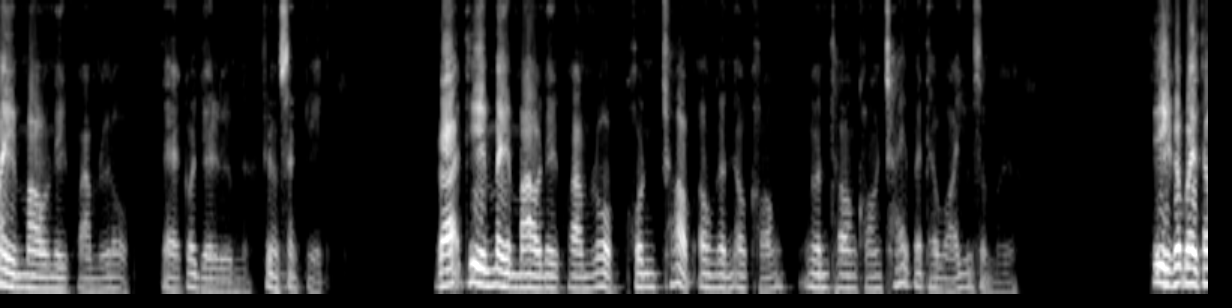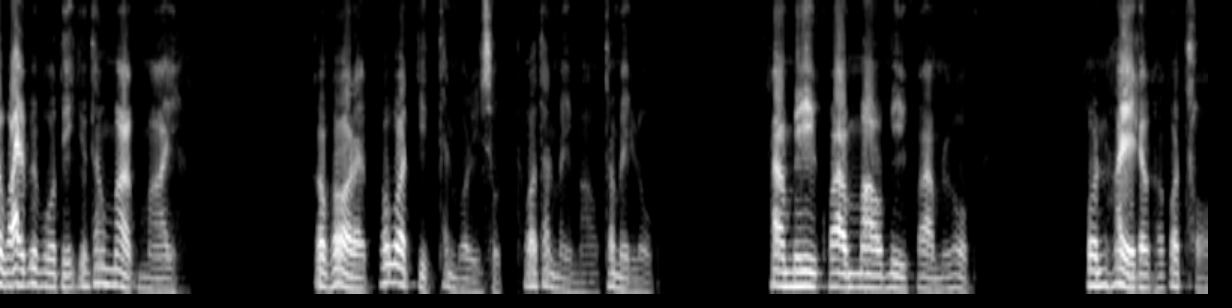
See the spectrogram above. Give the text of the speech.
ม่เมาในความโลภแต่ก็อย่าลืมนะเครื่องสังเกต พระที่ไม่เมาในความโลภคนชอบเอาเงินเอาของเงินทองของใช้ไปถวายอยู่เสมอ ที่เขาไปถวายไปปกติจนทั้งมากมาย ก็เพราะอะไร เพราะว่าจิตท่านบริสุทธิ์เพราะท่านไม่เมาถ้าไม่โลภถ้ามีความเมามีความโลภคนให้แล้วเขาก็ท้อ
